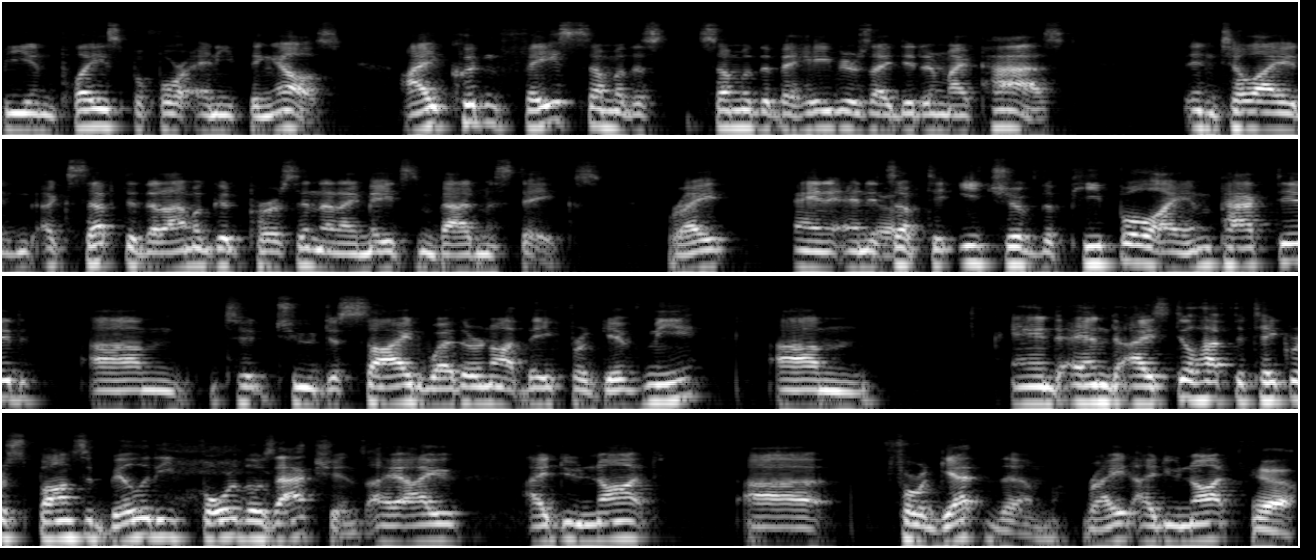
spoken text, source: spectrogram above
be in place before anything else. I couldn't face some of the some of the behaviors I did in my past until I had accepted that I'm a good person and I made some bad mistakes, right? And and it's yeah. up to each of the people I impacted um, to to decide whether or not they forgive me. Um, and and I still have to take responsibility for those actions. I I, I do not uh, forget them, right? I do not. Yeah.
